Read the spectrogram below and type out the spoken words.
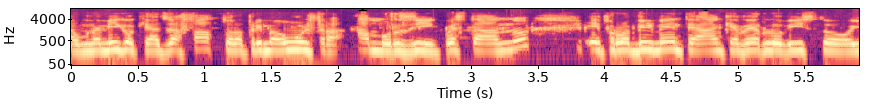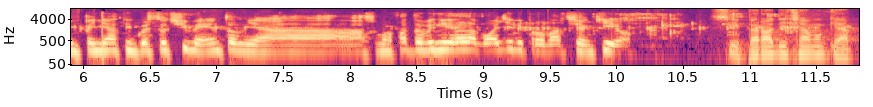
un amico che ha già fatto la prima ultra a Morzin quest'anno e probabilmente anche averlo visto impegnato in questo cimento mi ha insomma, fatto venire la voglia di provarci anch'io. Sì, però diciamo che ha-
